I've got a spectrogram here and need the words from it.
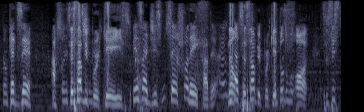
Então, quer dizer, a Sony Você tá sabe por que isso, cara? pesadíssimo. Não sei, eu chorei, cara. Eu Não, você sabe por quê? Todo mundo, ó, se vocês,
